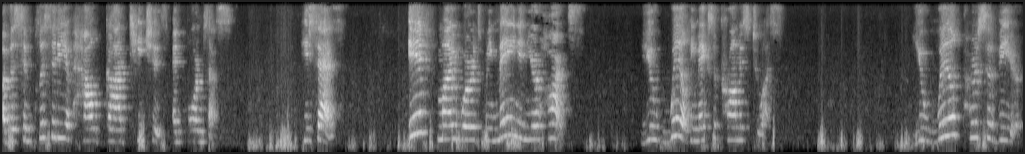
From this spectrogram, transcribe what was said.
of the simplicity of how God teaches and forms us. He says, If my words remain in your hearts, you will, he makes a promise to us. You will persevere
